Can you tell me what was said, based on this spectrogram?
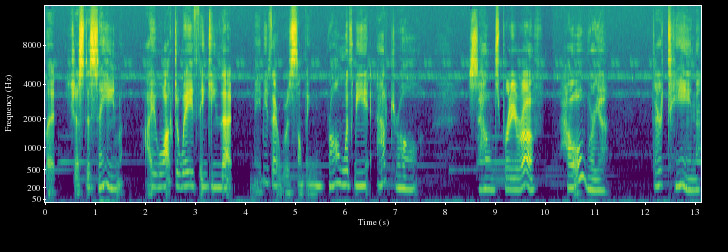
But just the same, I walked away thinking that maybe there was something wrong with me after all. Sounds pretty rough. How old were you? Thirteen.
